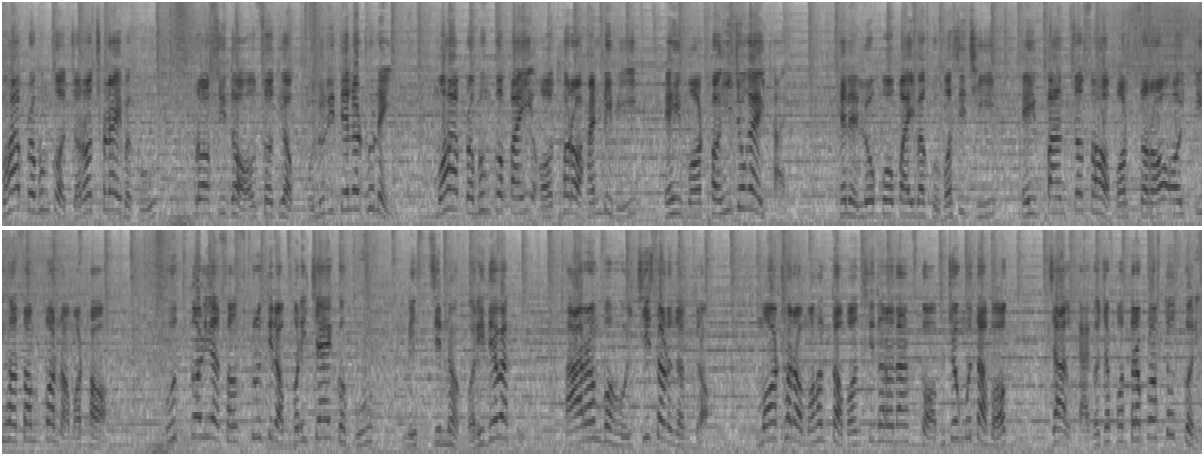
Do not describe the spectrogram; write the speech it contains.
ମହାପ୍ରଭୁଙ୍କ ଜ୍ୱର ଛଡ଼ାଇବାକୁ ପ୍ରସିଦ୍ଧ ଔଷଧୀୟ ଫୁଲୁରି ତେଲଠୁ ନେଇ ମହାପ୍ରଭୁଙ୍କ ପାଇଁ ଅଧର ହାଣ୍ଡି ବି ଏହି ମଠ ହିଁ ଯୋଗାଇଥାଏ। ହେଲେ ଲୋପ ପାଇବାକୁ ବସିଛି ଏହି ପାଞ୍ଚଶହ ବର୍ଷର ଐତିହ୍ୟ ସମ୍ପନ୍ନ ମଠ। ଉତ୍କଳୀୟ ସଂସ୍କୃତିର ପରିଚାୟକକୁ ନିଶ୍ଚିହ୍ନ କରିଦେବାକୁ আরম্ভ হয়েছে ষড়যন্ত্র। মঠর মহন্ত বংশীধর দাস অভিযোগ মুতাবক জাল কাগজপত্র প্রস্তুত করে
